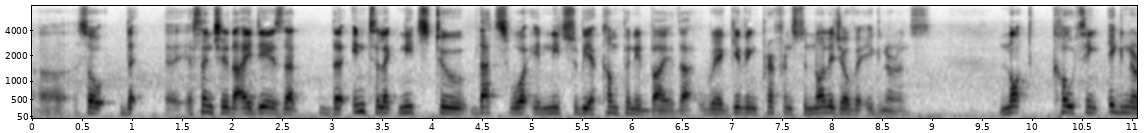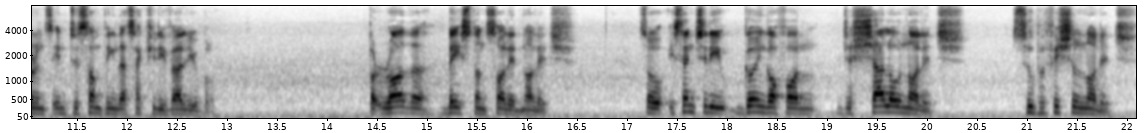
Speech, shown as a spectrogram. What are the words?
Uh, so the, uh, essentially the idea is that the intellect needs to that's what it needs to be accompanied by that we're giving preference to knowledge over ignorance not coating ignorance into something that's actually valuable but rather based on solid knowledge so essentially going off on just shallow knowledge superficial knowledge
